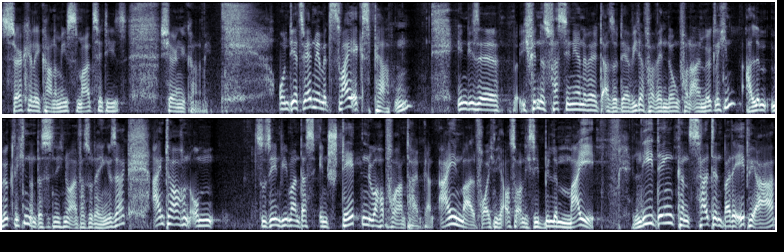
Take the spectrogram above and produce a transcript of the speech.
Circular Economy, Smart Cities, Sharing Economy. Und jetzt werden wir mit zwei Experten in diese, ich finde es faszinierende Welt, also der Wiederverwendung von allem Möglichen, allem Möglichen, und das ist nicht nur einfach so dahingesagt, eintauchen, um zu sehen, wie man das in Städten überhaupt vorantreiben kann. Einmal freue ich mich außerordentlich, Sibylle May, Leading Consultant bei der EPA,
